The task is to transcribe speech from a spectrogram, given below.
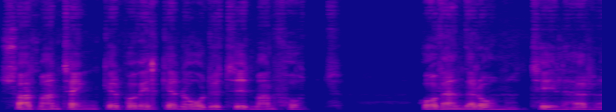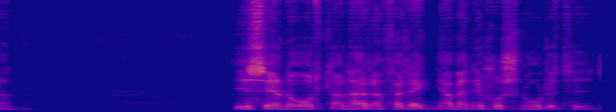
så att man tänker på vilken nådetid man fått och vänder om till Herren. I sin nåd kan Herren förlänga människors nådetid.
